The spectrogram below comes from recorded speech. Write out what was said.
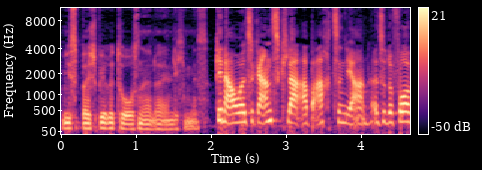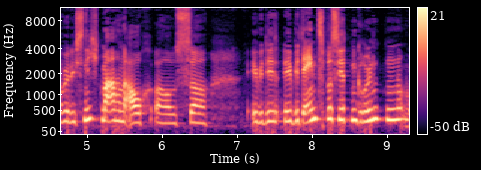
wie es bei Spirituosen oder ähnlichem ist? Genau, also ganz klar ab 18 Jahren. Also davor würde ich es nicht machen, auch aus äh, evidenzbasierten Gründen,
